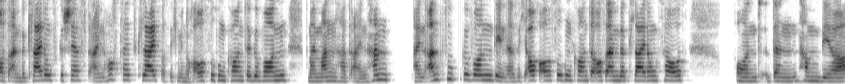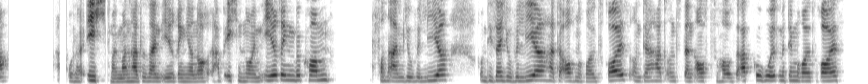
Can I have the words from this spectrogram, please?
aus einem Bekleidungsgeschäft ein Hochzeitskleid, was ich mir noch aussuchen konnte, gewonnen. Mein Mann hat einen, Hand, einen Anzug gewonnen, den er sich auch aussuchen konnte aus einem Bekleidungshaus. Und dann haben wir, oder ich, mein Mann hatte seinen Ehering ja noch, habe ich einen neuen Ehering bekommen von einem Juwelier. Und dieser Juwelier hatte auch einen Rolls-Royce und der hat uns dann auch zu Hause abgeholt mit dem Rolls-Royce,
